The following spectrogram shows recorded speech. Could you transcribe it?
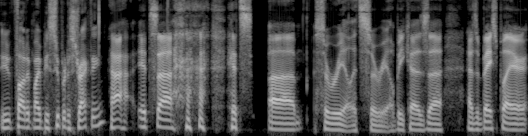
he thought it might be super distracting? It's uh, it's uh, surreal. It's surreal because uh, as a bass player,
